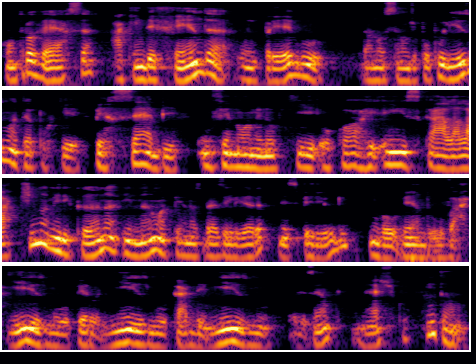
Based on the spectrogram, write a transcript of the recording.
controversa, há quem defenda o emprego da noção de populismo, até porque percebe um fenômeno que ocorre em escala latino-americana e não apenas brasileira nesse período, envolvendo o varguismo, o peronismo, o cardenismo, por exemplo, no México. Então,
